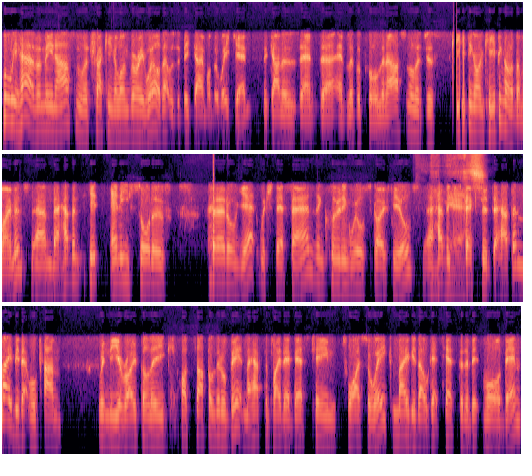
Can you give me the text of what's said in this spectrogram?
Well, we have. I mean, Arsenal are tracking along very well. That was a big game on the weekend, the Gunners and uh, and Liverpool. And Arsenal are just keeping on keeping on at the moment. Um, they haven't hit any sort of hurdle yet, which their fans, including Will Schofield, uh, have Yes. expected to happen. Maybe that will come when the Europa League hots up a little bit and they have to play their best team twice a week. Maybe they'll get tested a bit more then.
